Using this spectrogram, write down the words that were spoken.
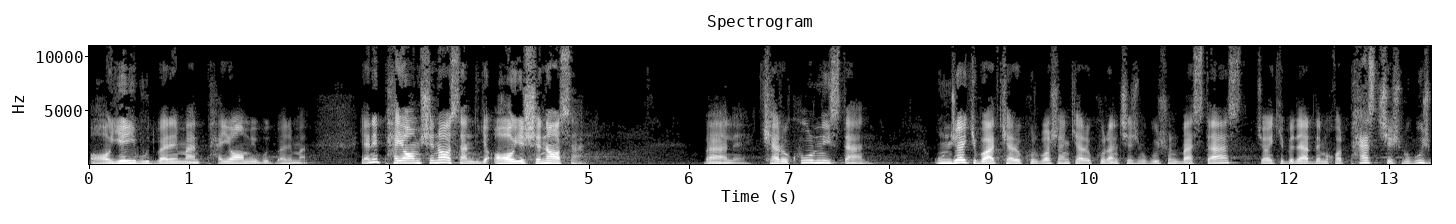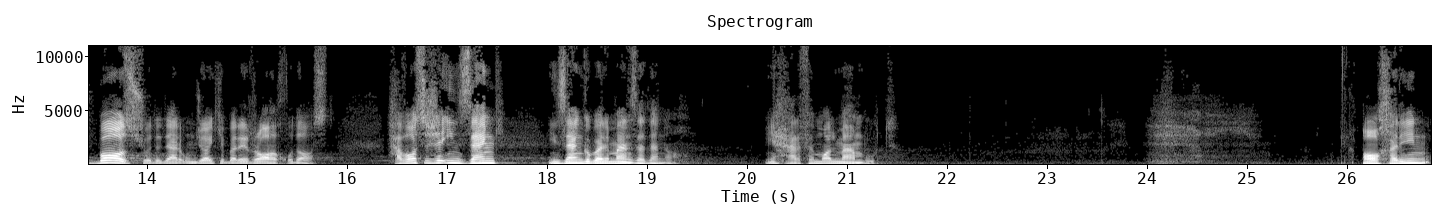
آیه بود برای من پیامی بود برای من. یعنی پیام شناسن دیگه آیه شناسن بله کر و کور نیستن. اونجایی که باید کر و کور باشن کر و کورن چشم گوشون بسته است. جایی که به درد می‌خواد پس چشم گوش باز شده در اونجایی که برای راه خداست. حواسش این زنگ این زنگ رو برای من زدن ها این حرف مال من بود. آخرین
